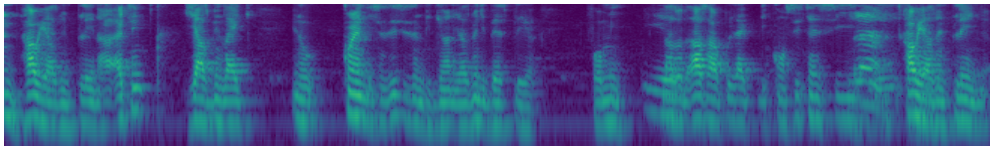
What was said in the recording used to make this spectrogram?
how he has been playing. I, I think he has been like, you know, currently since this season began, he has been the best player for me. Yeah. That's what that's how I like the consistency, how he has been playing.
